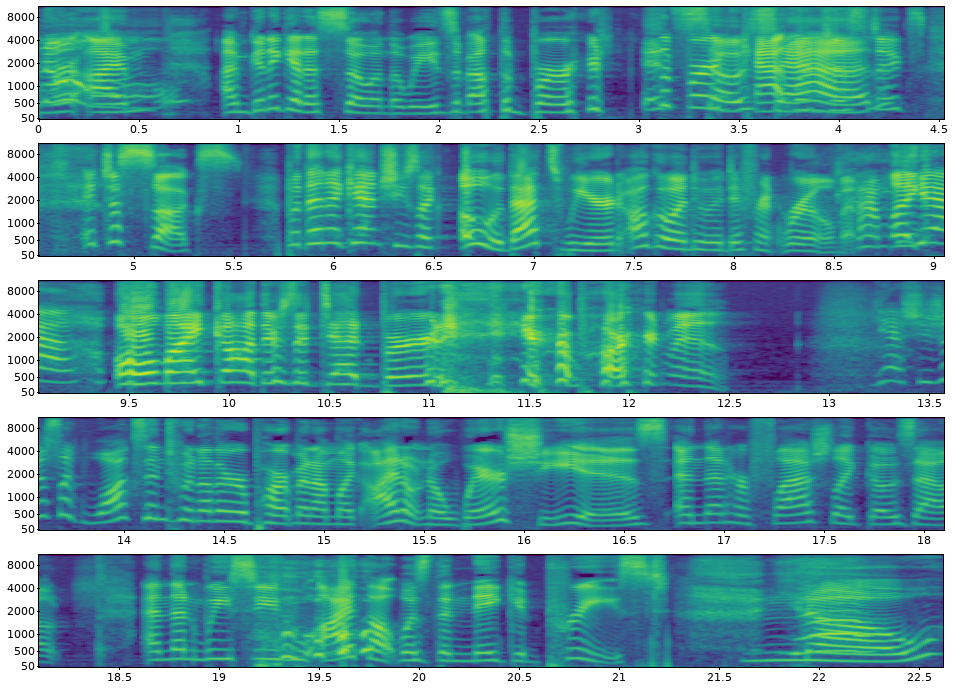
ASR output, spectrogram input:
Mortimer. I'm. I'm gonna get us so in the weeds about the bird. It's the bird so cat sad. logistics. It just sucks. But then again, she's like, "Oh, that's weird. I'll go into a different room." And I'm like, Yeah. Oh my god, there's a dead bird in your apartment." Yeah, she just like walks into another apartment. I'm like, I don't know where she is. And then her flashlight goes out. And then we see who I thought was the naked priest. No.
